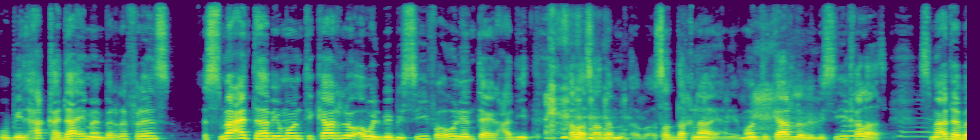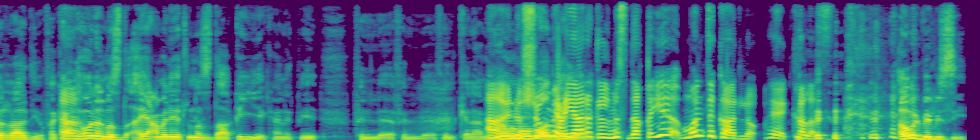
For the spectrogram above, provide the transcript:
وبيلحقها دائما بال reference سمعتها بمونتي كارلو أو البي بي سي فهون ينتهي الحديث. خلاص هذا صدقناه يعني. مونتي كارلو بي بي سي خلاص سمعتها بالراديو. فكان آه. هون المصد... هي عملية المصداقية كانت في في ال... في ال... في الكلام. اليوم إنه شو. معيارك للمصداقية؟ مونتي كارلو. هيك خلص. أو البي بي سي.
